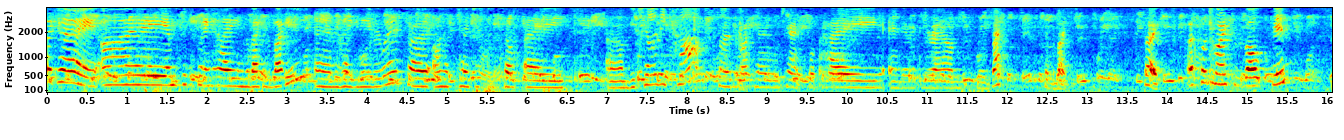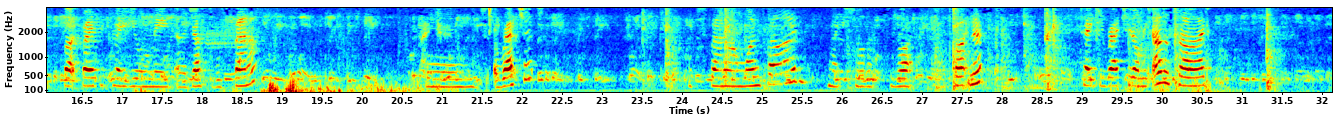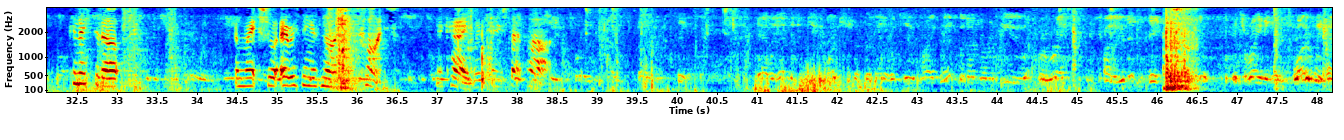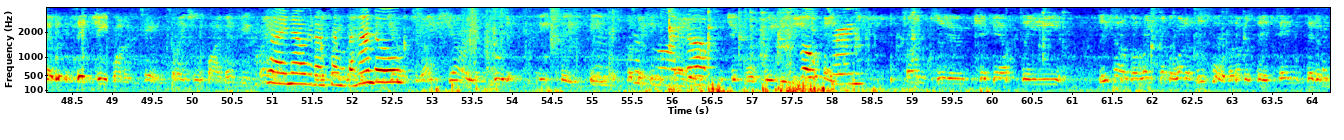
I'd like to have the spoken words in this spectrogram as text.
Okay, I am sick of putting hay in the back of the buggy and hay getting everywhere, so I have purchased myself a um, utility cart so that I can transport the hay and everything around from the back of the buggy. So, I put most of the bolts in, but basically you'll need an adjustable spanner and a ratchet. Put spanner on one side, make sure that's the right tightness take your ratchet on the other side, connect it up, and make sure everything is nice and tight. Okay, we've finished that part. Okay, now we're going to assemble the handle. Just line it up, bolt through time to check out the details on race number one of this war. The numbers there 10, 7, Thank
